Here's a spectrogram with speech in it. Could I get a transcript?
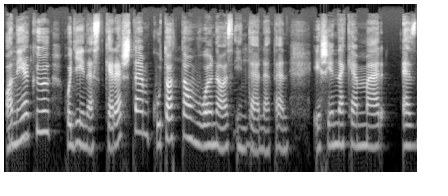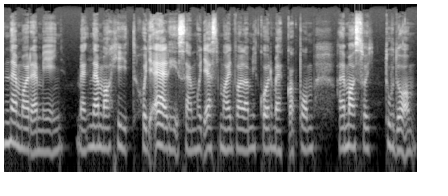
Anélkül, hogy én ezt kerestem, kutattam volna az interneten, és én nekem már ez nem a remény, meg nem a hit, hogy elhiszem, hogy ezt majd valamikor megkapom, hanem az, hogy tudom,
